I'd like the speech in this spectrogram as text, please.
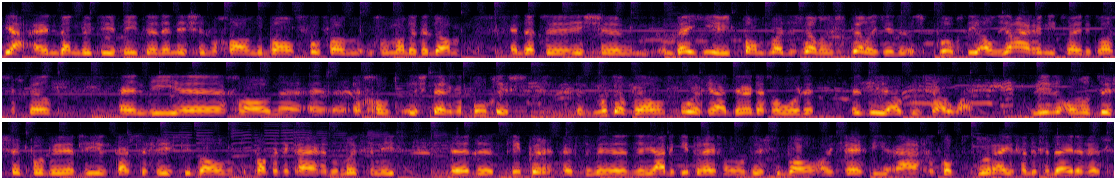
Ja, en dan doet hij het niet. En dan is het gewoon de bal voor, van, voor Monnikendam. En dat eh, is eh, een beetje irritant, maar het is wel een spelletje. Het is een ploeg die al jaren in die tweede klasse speelt. En die eh, gewoon eh, eh, een, goed, sterke ploeg is. Het moet ook wel, vorig jaar derde geworden. Dat doe je ook niet zomaar. Nu ondertussen probeert hier Kastenvries die bal te pakken te krijgen. Dat lukte niet. De, keeper, het- de, ja, de keeper heeft ondertussen de bal. Hij kreeg die aangekopt door een van de verdedigers.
